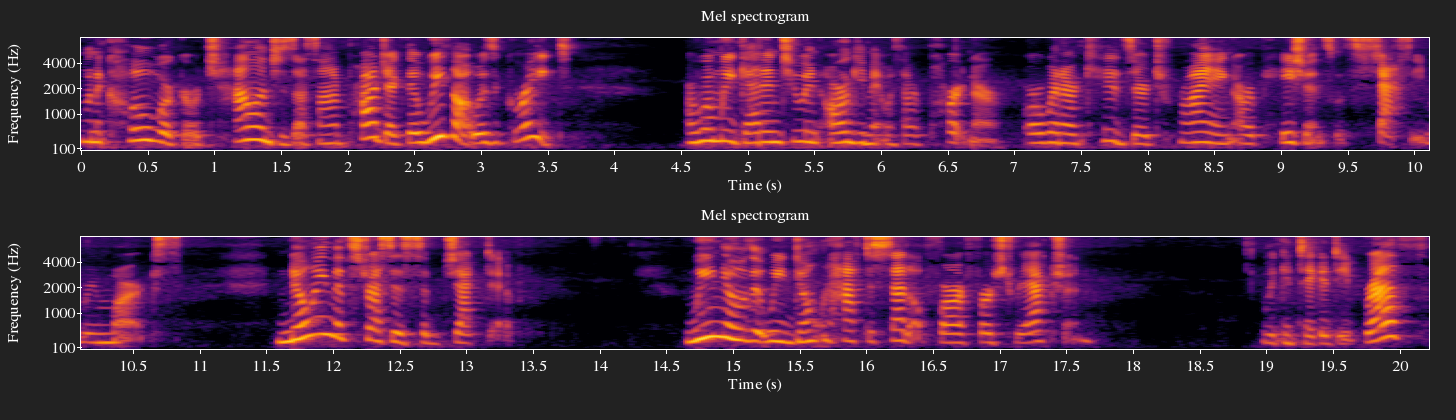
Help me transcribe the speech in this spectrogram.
when a coworker challenges us on a project that we thought was great or when we get into an argument with our partner, or when our kids are trying our patience with sassy remarks. Knowing that stress is subjective, we know that we don't have to settle for our first reaction. We can take a deep breath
